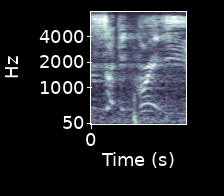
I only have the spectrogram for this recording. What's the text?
second grade.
